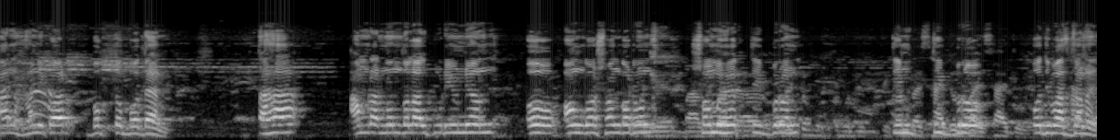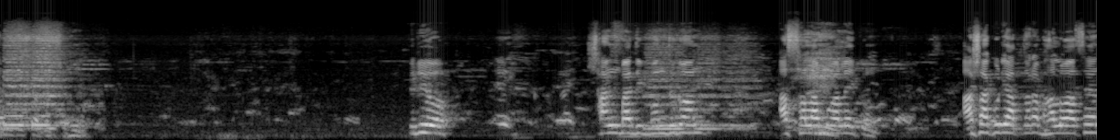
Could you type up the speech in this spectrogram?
মানহানিকর বক্তব্য দেন। তাহা আমরা নন্দলালপুর ইউনিয়ন ও অঙ্গ সংগঠন সমূহের তীব্র তীব্র প্রতিবাদ জানাই। প্রিয় সাংবাদিক বন্ধুগণ, আসসালামু আলাইকুম। আশা করি আপনারা ভালো আছেন।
